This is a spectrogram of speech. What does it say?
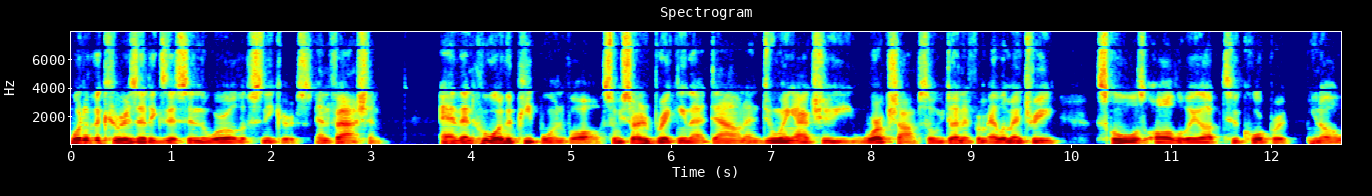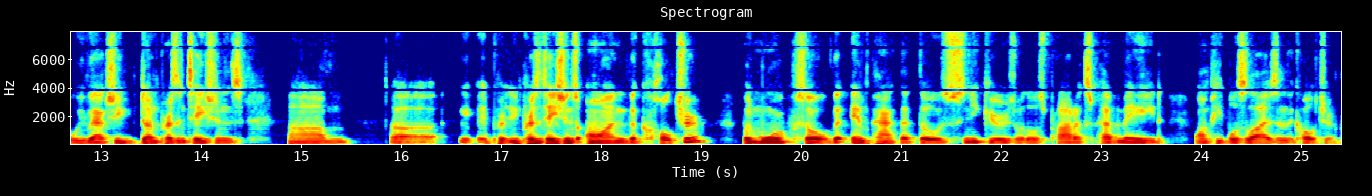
what are the careers that exist in the world of sneakers and fashion? And then who are the people involved? So we started breaking that down and doing actually workshops. So we've done it from elementary schools all the way up to corporate. You know, we've actually done presentations, um, uh, i- i- pre- presentations on the culture, but more so the impact that those sneakers or those products have made on people's lives and the culture.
